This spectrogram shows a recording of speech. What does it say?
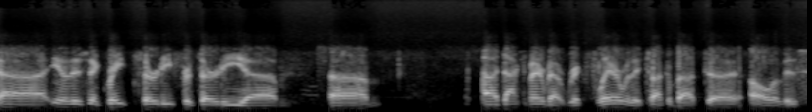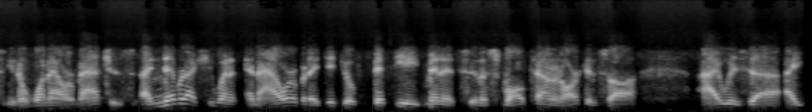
uh, you know, there's a great thirty for thirty um, um, uh, documentary about Ric Flair where they talk about uh, all of his, you know, one-hour matches. I never actually went an hour, but I did go 58 minutes in a small town in Arkansas. I was. Uh, I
